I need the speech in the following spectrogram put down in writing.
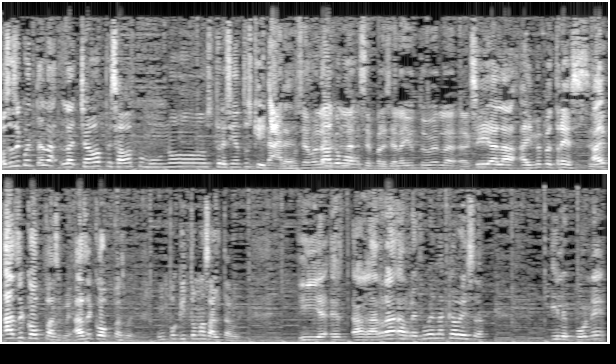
O sea, se cuenta la, la chava pesaba como unos 300 kilos. ¿Cómo se llama la, como la- Se parecía a la youtuber. La, a Sí, que- a la a MP3. Ha- Haz de copas, güey. Haz de copas, güey. Un poquito más alta, güey. Y eh, agarra a Refo en la cabeza y le pone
